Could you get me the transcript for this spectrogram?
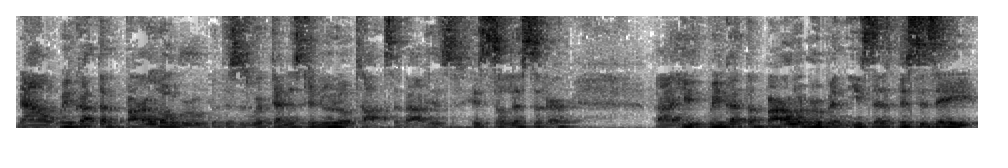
Now, we've got the Barlow Group. This is what Dennis Denuto talks about, his, his solicitor. Uh, he, we've got the Barlow Group, and he says this is a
